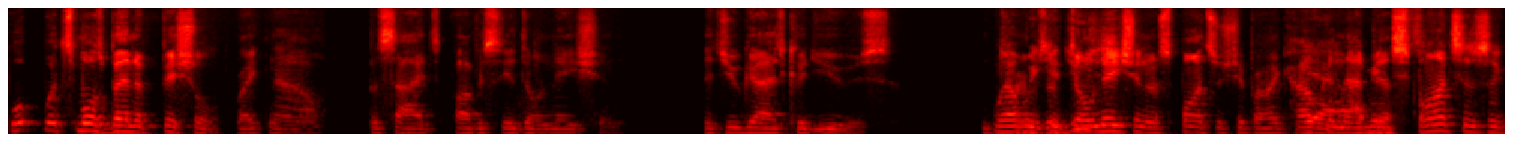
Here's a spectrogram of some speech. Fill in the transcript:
what, what's most beneficial right now besides obviously a donation that you guys could use? In Well, we terms of could use- donation or sponsorship or like how yeah, can that I mean, best- sponsors are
